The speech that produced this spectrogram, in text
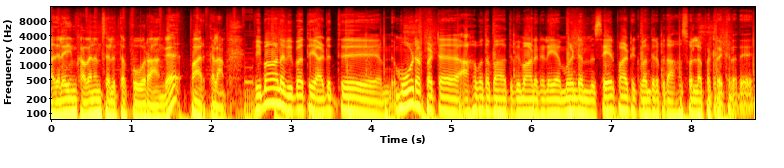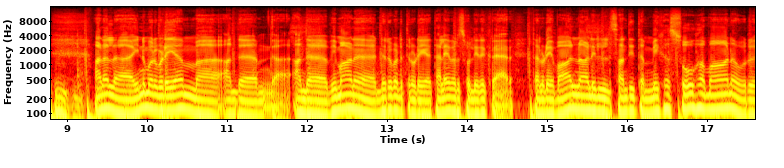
அதிலையும் கவனம் செலுத்த போறாங்க. பார்க்கலாம். விமான விபத்தை அடுத்து மூடப்பட்ட அகமதாபாத் விமான நிலையம் மீண்டும் செயற்பாட்டுக்கு வந்திருப்பதாக சொல்லப்பட்டிருக்கிறது. ஆனால் இன்னும் ஒரு அஹ், அந்த அந்த விமான நிறுவனத்தினுடைய தலைவர் சொல்லியிருக்கிறார் தன்னுடைய வாழ்நாளில் சந்தித்த மிக சோகமான ஒரு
